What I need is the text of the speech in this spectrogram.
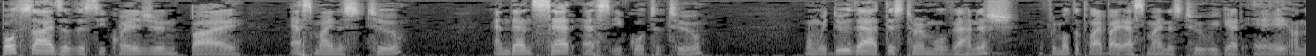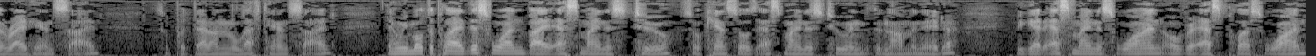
both sides of this equation by S minus 2 and then set S equal to 2. When we do that, this term will vanish. If we multiply by s minus 2, we get a on the right-hand side. So put that on the left-hand side. Then we multiply this one by s minus 2, so cancels s minus 2 in the denominator. We get s minus 1 over s plus 1,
